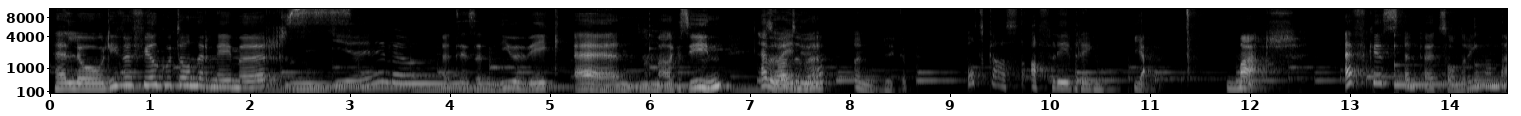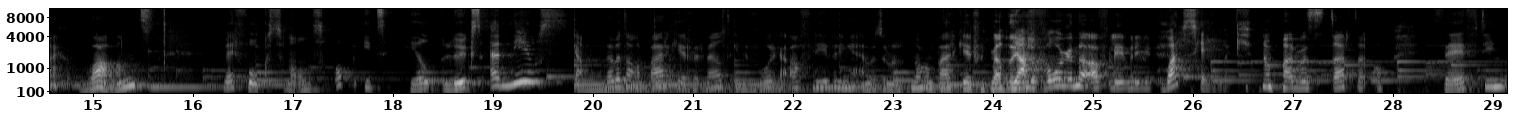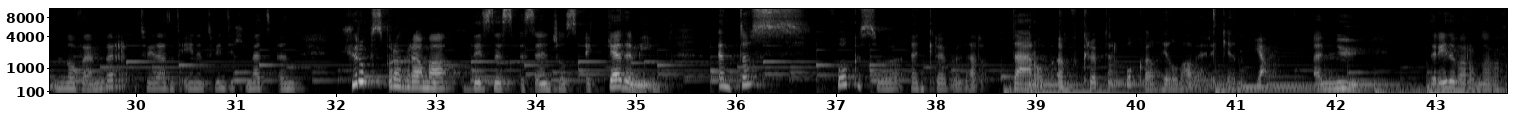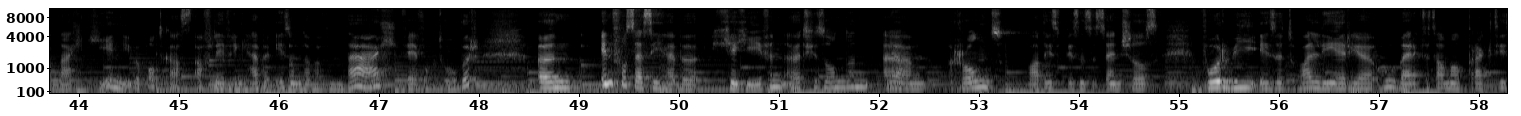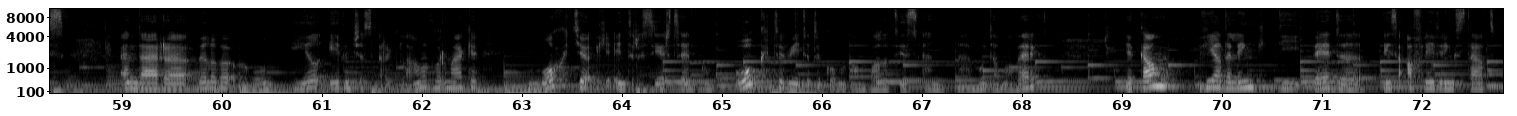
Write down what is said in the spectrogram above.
Hallo, lieve feelgood ondernemers. Hallo. Het is een nieuwe week en normaal gezien Hebben wij nu we... een leuke podcastaflevering? Ja, maar even een uitzondering vandaag, want Wij focussen ons op iets heel leuks en nieuws. ja, we hebben het al een paar keer vermeld in de vorige afleveringen en we zullen het nog een paar keer vermelden Ja. in de volgende afleveringen. Waarschijnlijk. Maar we starten op 15 november 2021 met een groepsprogramma Business Essentials Academy. En dus focussen we en kruipen we daar, daarop en kruipt daar ook wel heel wat werk in. Ja, en nu, de reden waarom dat we vandaag geen nieuwe podcastaflevering hebben, is omdat we vandaag, 5 oktober, een infosessie hebben gegeven, uitgezonden, Ja. ehm, rond wat is Business Essentials, voor wie is het, wat leer je, hoe werkt het allemaal praktisch. En daar eh, willen we gewoon heel eventjes reclame voor maken. Mocht je geïnteresseerd zijn om ook te weten te komen van wat het is en eh, hoe het allemaal werkt, je kan via de link die bij de, deze aflevering staat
